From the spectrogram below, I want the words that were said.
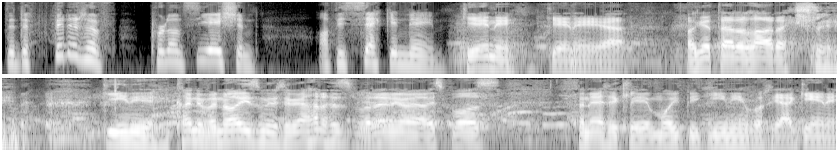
the definitive pronunciation of his second name. Geaney, Geaney, yeah. I get that a lot actually. Guinea kind of annoys me to be honest, but anyway, I suppose phonetically it might be Guinea, but yeah, Guinea.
